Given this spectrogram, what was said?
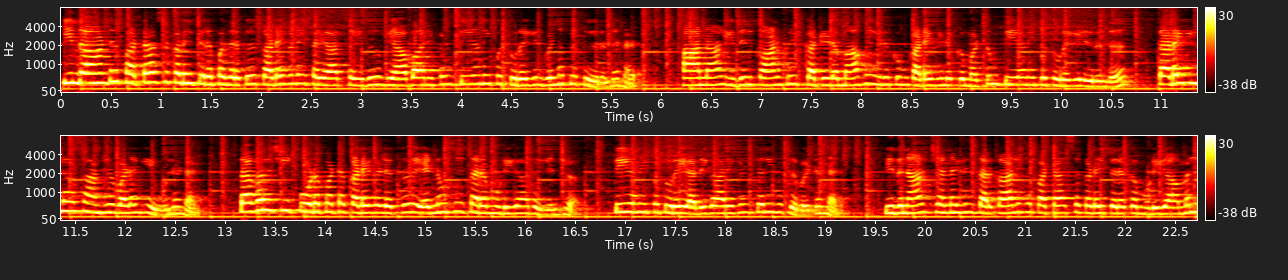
இந்த ஆண்டு பட்டாசு கடை திறப்பதற்கு கடைகளை தயார் செய்து வியாபாரிகள் தீயணைப்பு துறையில் விண்ணப்பித்து இருந்தனர். ஆனால் இதில் கான்கிரீட் கட்டிடமாக இருக்கும் கடைகளுக்கு மட்டும் தீயணைப்பு துறையில் இருந்து தடையில்லா சான்று வழங்கியுள்ளனர் தகர சீட் போடப்பட்ட கடைகளுக்கு என்ஓசி தர முடியாது என்று தீயணைப்பு துறை அதிகாரிகள் தெரிவித்துவிட்டனர். இதனால் சென்னையில் தற்காலிக பட்டாசு கடை திறக்க முடியாமல்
